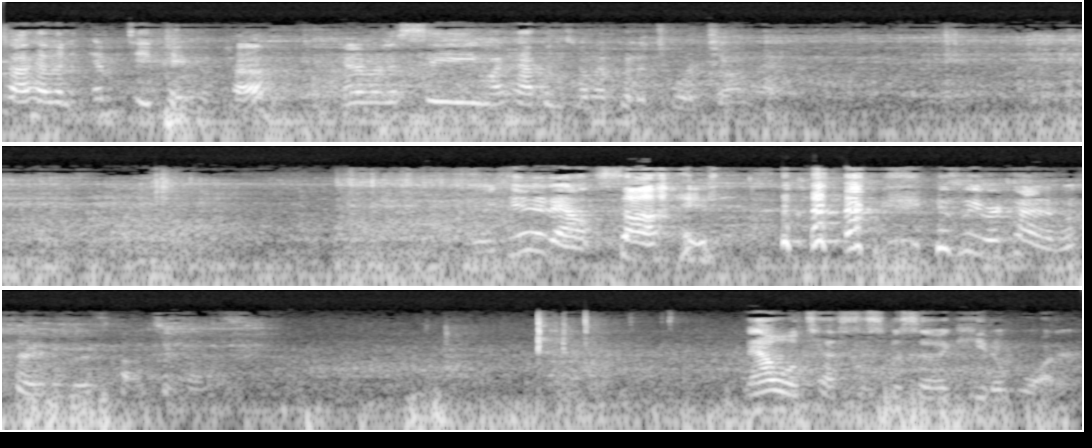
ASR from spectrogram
So I have an empty paper cup, and I'm going to see what happens when I put a torch on it. We did it outside because we were kind of afraid of this consequence. Now we'll test the specific heat of water.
